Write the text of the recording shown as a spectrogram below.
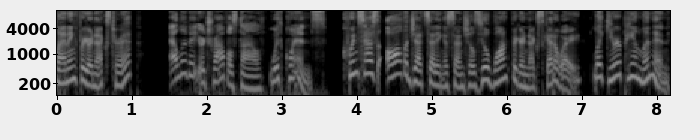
Planning for your next trip? Elevate your travel style with Quince. Quince has all the jet setting essentials you'll want for your next getaway, like European linen,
